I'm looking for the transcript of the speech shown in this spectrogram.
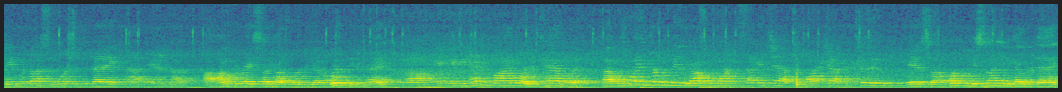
being with us in worship today. Uh, and uh, I hope you're ready to study God's Word together with me today. Uh, if you have your Bible or your tablet, uh, would you go ahead and turn with me to the Gospel of Mark, the second chapter. Mark chapter 2 is uh, where we'll be studying together today.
